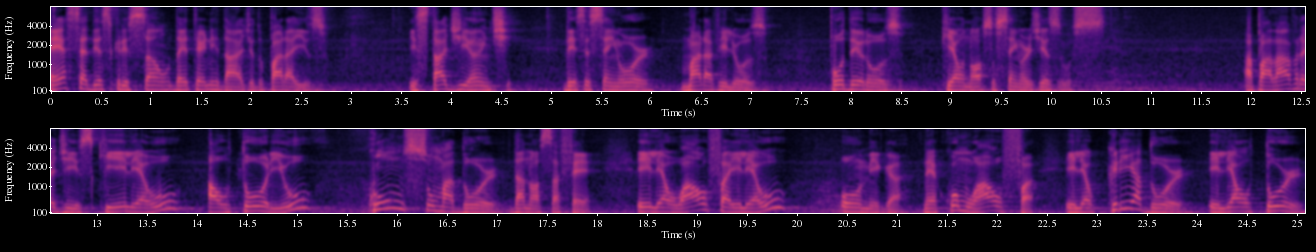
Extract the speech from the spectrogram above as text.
essa é a descrição da eternidade do paraíso. Está diante desse Senhor maravilhoso, poderoso, que é o nosso Senhor Jesus. A palavra diz que Ele é o autor e o consumador da nossa fé. Ele é o Alfa, Ele é o Ômega. Né? Como Alfa, Ele é o Criador, Ele é autor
